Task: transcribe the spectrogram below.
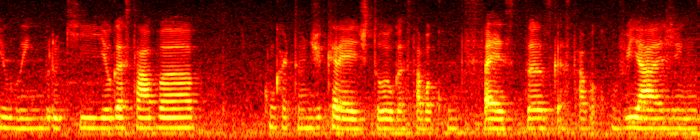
eu lembro que eu gastava com cartão de crédito, eu gastava com festas, gastava com viagens.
